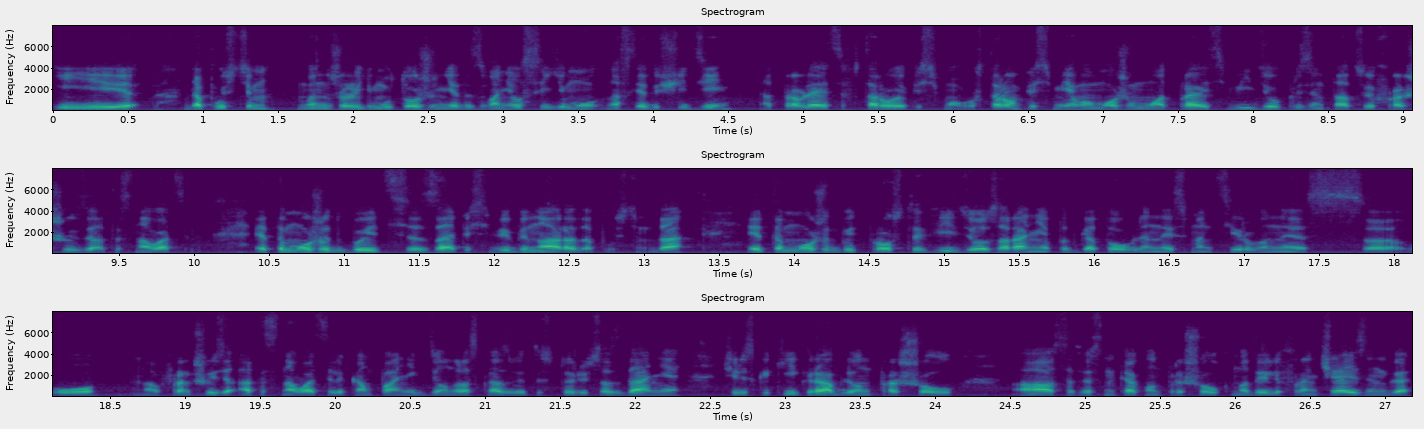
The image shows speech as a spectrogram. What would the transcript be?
и, допустим, менеджер ему тоже не дозвонился, ему на следующий день отправляется второе письмо. Во втором письме мы можем ему отправить видео-презентацию франшизы от основателя. Это может быть запись вебинара, допустим, да, это может быть просто видео заранее подготовленное, смонтированное с, о франшизе от основателя компании, где он рассказывает историю создания, через какие грабли он прошел, а, соответственно, как он пришел к модели франчайзинга,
